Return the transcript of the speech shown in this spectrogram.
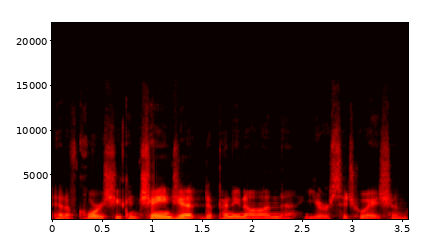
And of course, you can change it depending on your situation.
